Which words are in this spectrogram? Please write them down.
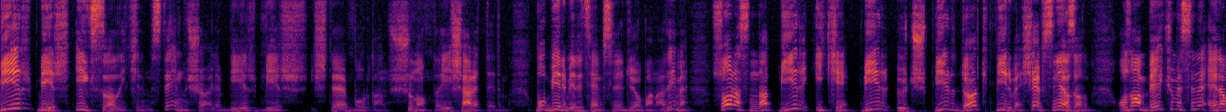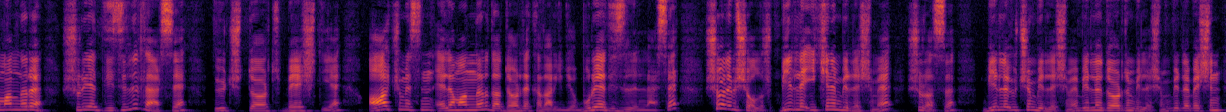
1, 1. İlk sıralı ikilimiz değil mi? Şöyle 1, 1. İşte buradan şu noktayı işaretledim. Bu 1, 1'i temsil ediyor bana değil mi? Sonrasında 1, 2, 1, 3, 1, 4, 1, 5. Hepsini yazalım. O zaman B kümesinin elemanları şuraya dizilirlerse 3, 4, 5 diye. A kümesinin elemanları da 4'e kadar gidiyor. Buraya dizilirlerse şöyle bir şey olur. 1 ile 2'nin birleşimi şurası. 1 ile 3'ün birleşimi, 1 ile 4'ün birleşimi, 1 ile 5'in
